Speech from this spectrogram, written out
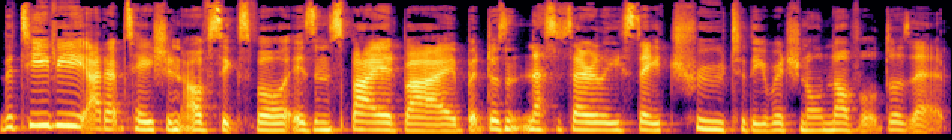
The TV adaptation of Six Four is inspired by, but doesn't necessarily stay true to the original novel, does it?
